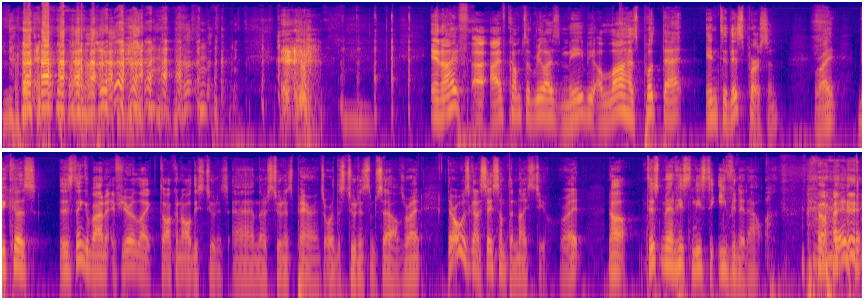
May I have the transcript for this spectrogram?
and I've uh, I've come to realize maybe Allah has put that into this person, right? Because just think about it. If you're like talking to all these students and their students' parents or the students themselves, right? They're always gonna say something nice to you, right? Now this man he needs to even it out. right?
